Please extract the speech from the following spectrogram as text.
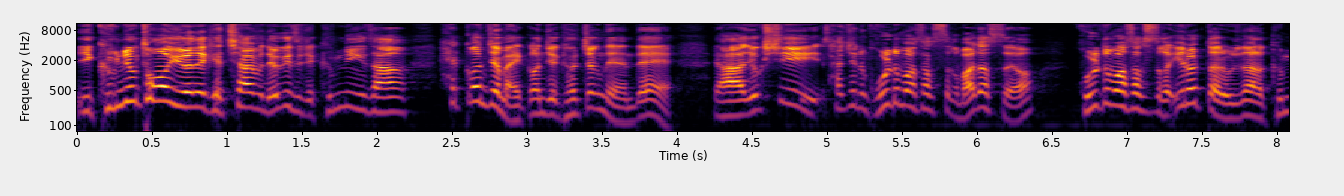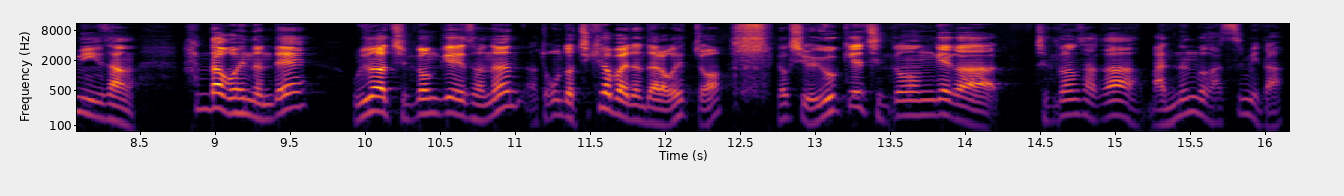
이 금융통화위원회 개최하면 여기서 이제 금리 인상 할 건지 말 건지 결정되는데 야 역시 사실은 골드만삭스가 맞았어요. 골드만삭스가 1월달에 우리나라 금리 인상 한다고 했는데 우리나라 증권계에서는 조금 더 지켜봐야 된다라고 했죠. 역시 외국계 증권계가 증권사가 맞는 것 같습니다.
